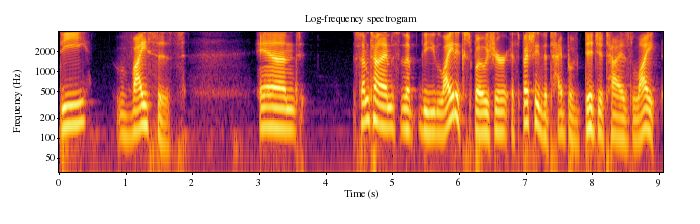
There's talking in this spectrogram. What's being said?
devices. And sometimes the, the light exposure, especially the type of digitized light,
